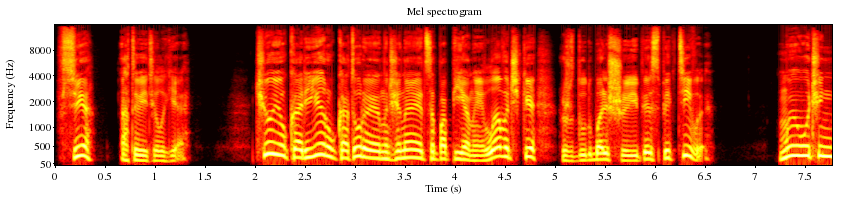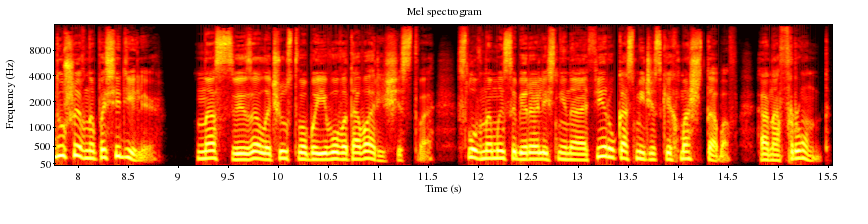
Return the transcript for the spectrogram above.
«Все», — ответил я. Чую карьеру, которая начинается по пьяной лавочке, ждут большие перспективы. Мы очень душевно посидели. Нас связало чувство боевого товарищества, словно мы собирались не на аферу космических масштабов, а на фронт.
